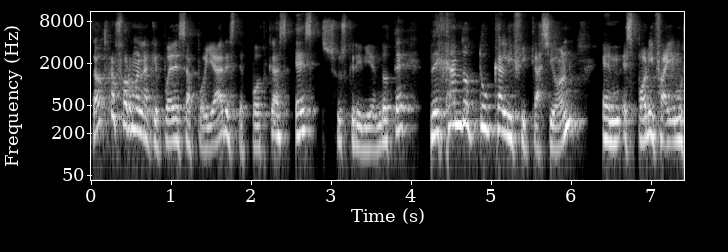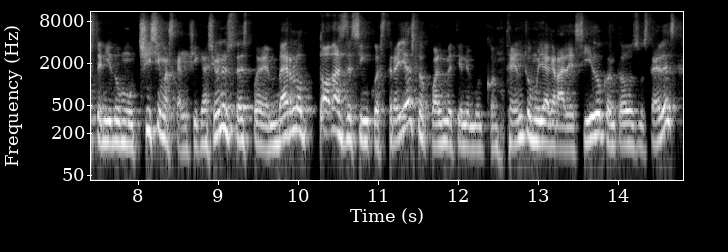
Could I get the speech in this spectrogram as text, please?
La otra forma en la que puedes apoyar este podcast es suscribiéndote, dejando tu calificación. En Spotify hemos tenido muchísimas calificaciones, ustedes pueden verlo, todas de cinco estrellas, lo cual me tiene muy contento, muy agradecido con todos ustedes.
